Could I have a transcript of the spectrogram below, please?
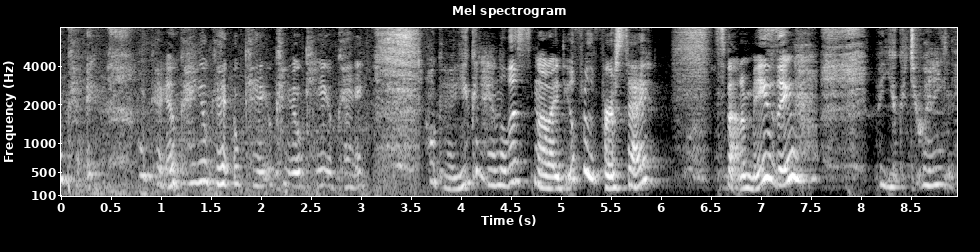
Okay, okay, okay, okay, okay, okay, okay, okay. Okay, you can handle this. It's not ideal for the first day. It's not amazing. But you can do anything.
